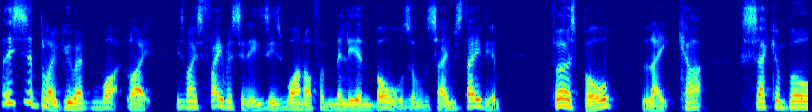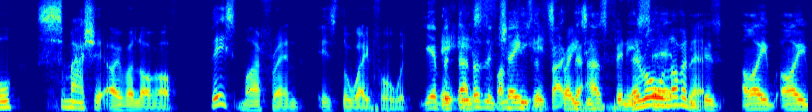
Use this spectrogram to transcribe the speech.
This is a bloke who had what like his most famous innings is one off a million balls on the same stadium. First ball, late cut. Second ball, smash it over long off. This, my friend, is the way forward. Yeah, but It that doesn't funky, change the fact crazy. that, as Finney They're said, all loving it. because I, I,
